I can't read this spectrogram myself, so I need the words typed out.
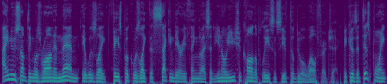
I knew something was wrong. And then it was like Facebook was like the secondary thing that I said you know you should call the police and see if they'll do a welfare check. Because at this point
